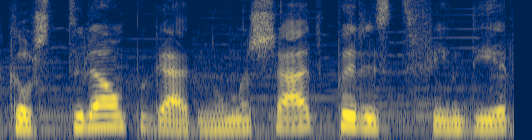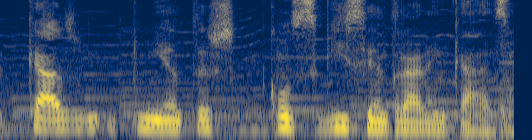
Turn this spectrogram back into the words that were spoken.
porque eles terão pegado no machado para se defender caso o 500 conseguisse entrar em casa.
